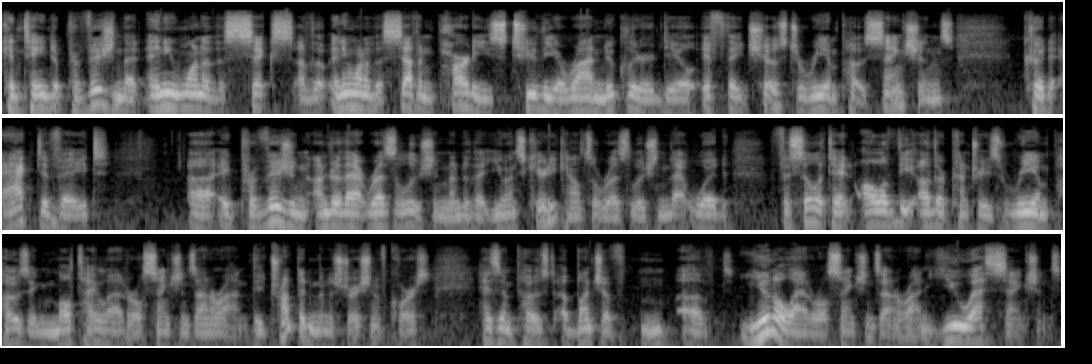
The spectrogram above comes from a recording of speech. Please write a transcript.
contained a provision that any one of the six of the any one of the seven parties to the Iran nuclear deal, if they chose to reimpose sanctions, could activate uh, a provision under that resolution, under that UN Security Council resolution, that would facilitate all of the other countries reimposing multilateral sanctions on Iran. The Trump administration, of course, has imposed a bunch of, of unilateral sanctions on Iran, U.S. sanctions.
